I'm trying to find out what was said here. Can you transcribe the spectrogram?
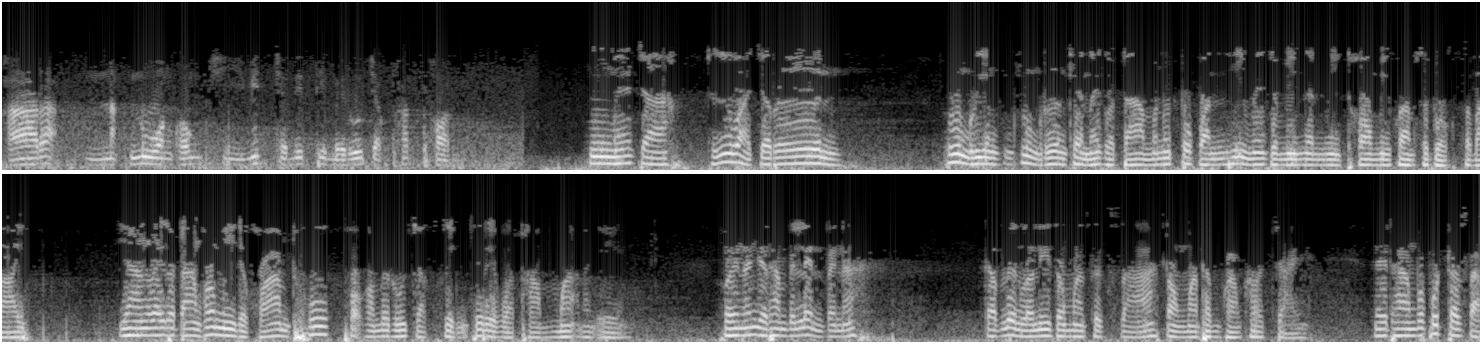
ภาระหนักหน่วงของชีวิตชนิดที่ไม่รู้จักพักผ่อนแม้จะถือว่าเจริญ รุ่งเรืองรุ่งเรืองแค่ไหนก็ตาม มนุษย์ทุกวันที่แม้จะมีเงินมีทองมีความสะดวกสบาย อย่างไรก็ตามเขามีแต่ความทุกข์เพราะเขาไม่รู้จักสิ่งที่เรียกว่าธรรมะนั่นเอง เพราะฉะนั้นอย่าทำเป็นเล่นไปนะ กับเรื่องเหล่านี้ต้องมาศึกษาต้องมาทำความเข้าใจ ในทางพระพุทธศา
